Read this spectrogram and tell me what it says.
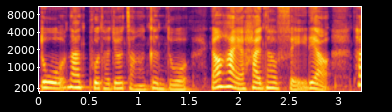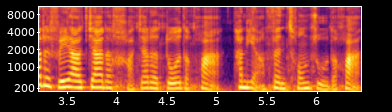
多，那葡萄就长得更多。然后还有还有它的肥料，它的肥料加的好，加的多的话，它的养分充足的话，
